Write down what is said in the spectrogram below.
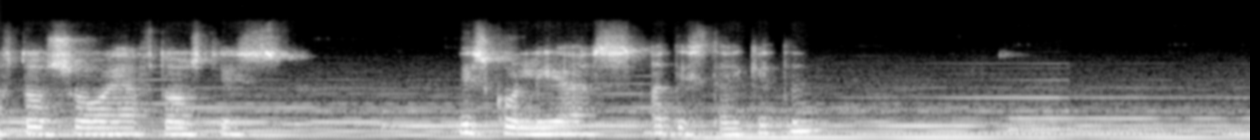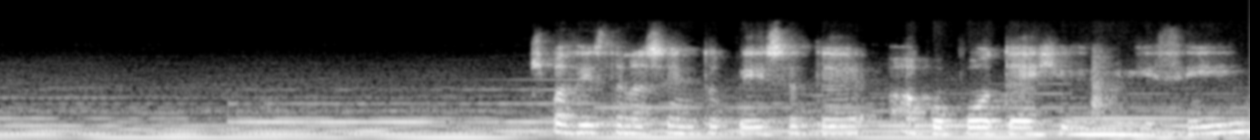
Αυτός ο εαυτός της δυσκολίας αντιστέκεται. Προσπαθήστε να συνειδητοποιήσετε από πότε έχει δημιουργηθεί,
